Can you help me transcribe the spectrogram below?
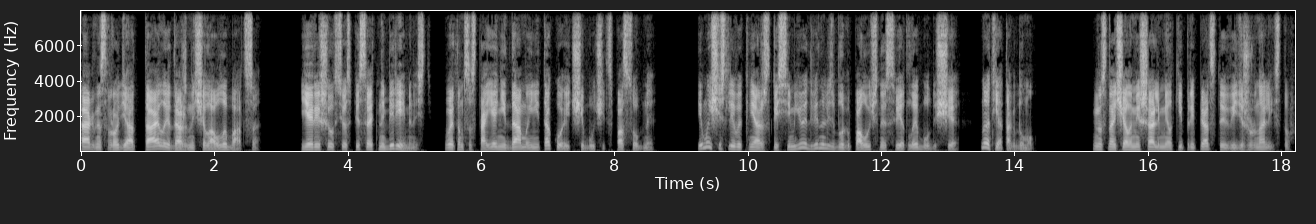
Агнес вроде оттаяла и даже начала улыбаться. Я решил все списать на беременность. В этом состоянии дамы и не такое чебучить способны. И мы счастливой княжеской семьей двинулись в благополучное светлое будущее. Ну, это я так думал. Но сначала мешали мелкие препятствия в виде журналистов.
